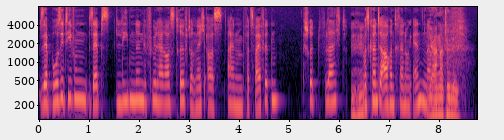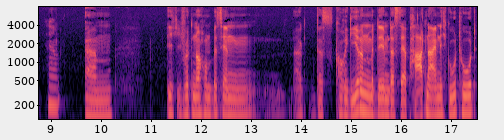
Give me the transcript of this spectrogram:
sehr positiven, selbstliebenden Gefühl heraus trifft und nicht aus einem verzweifelten Schritt vielleicht. Mhm. Was könnte auch in Trennung enden. ja, natürlich. Ja. Ähm, ich, ich würde noch ein bisschen äh, das korrigieren mit dem, dass der Partner einem nicht gut tut.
